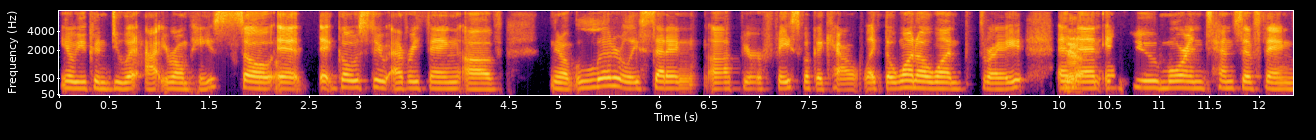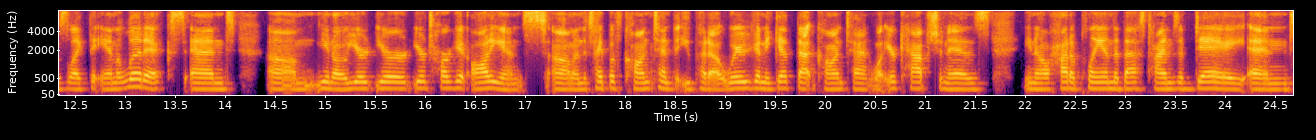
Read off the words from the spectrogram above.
you know you can do it at your own pace. So it it goes through everything of you know, literally setting up your Facebook account, like the 101, right? And yeah. then into more intensive things like the analytics and um, you know, your your your target audience um, and the type of content that you put out, where you're going to get that content, what your caption is, you know, how to plan the best times of day and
